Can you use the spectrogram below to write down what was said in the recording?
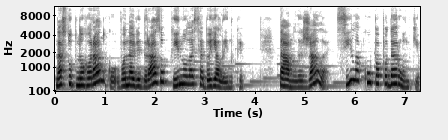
Наступного ранку вона відразу кинулася до ялинки. Там лежала ціла купа подарунків,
